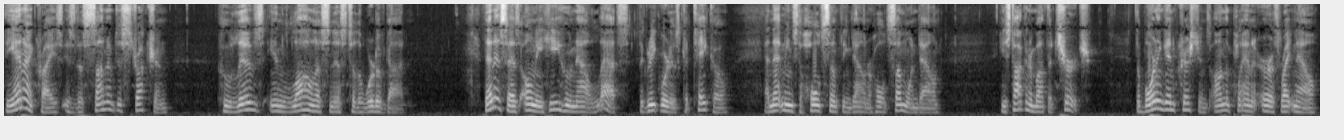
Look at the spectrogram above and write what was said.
The Antichrist is the son of destruction who lives in lawlessness to the Word of God. Then it says, only he who now lets, the Greek word is kateko, and that means to hold something down or hold someone down. He's talking about the church. The born again Christians on the planet Earth right now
